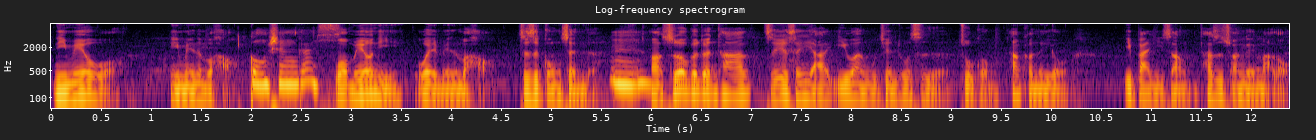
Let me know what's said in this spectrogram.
你没有我，你没那么好；共生关系。我没有你，我也没那么好，这是共生的。嗯啊，斯洛克顿他职业生涯一万五千多次的助攻，他可能有一半以上他是传给马龙。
